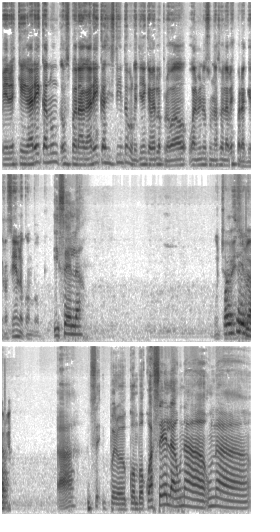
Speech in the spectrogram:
Pero es que Gareca nunca, o sea, para Gareca es distinto porque tiene que haberlo probado o al menos una sola vez para que recién lo convoque. Y Cela, Pucha, ahí ah, sí, pero convocó a Cela una, una,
